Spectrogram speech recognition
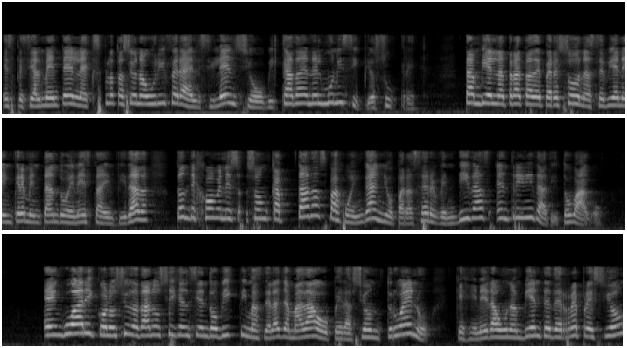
especialmente en la explotación aurífera El Silencio, ubicada en el municipio Sucre. También la trata de personas se viene incrementando en esta entidad, donde jóvenes son captadas bajo engaño para ser vendidas en Trinidad y Tobago. En Guárico los ciudadanos siguen siendo víctimas de la llamada Operación Trueno, que genera un ambiente de represión,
